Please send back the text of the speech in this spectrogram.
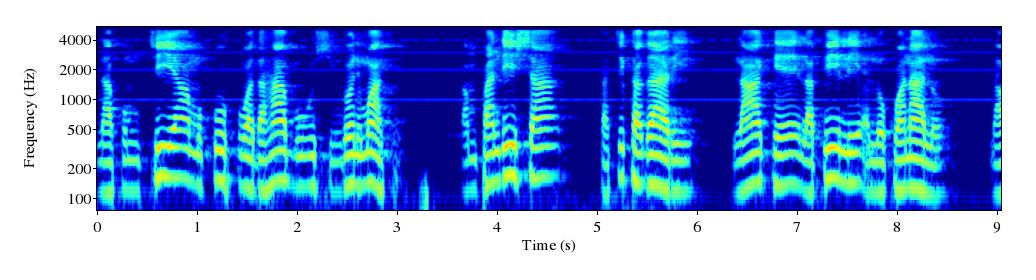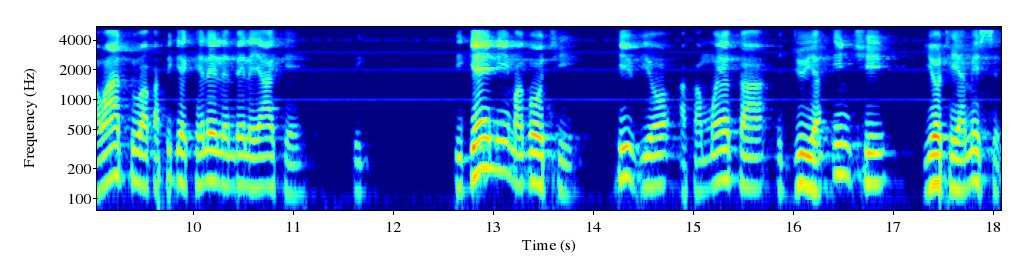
na kumtia mkufu wa dhahabu shingoni mwake. Akampandisha katika gari lake la pili alilokuwa nalo na watu wakapiga kelele mbele yake "Pi- pigeni magoti. Hivyo akamweka juu ya nchi yote ya misri.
